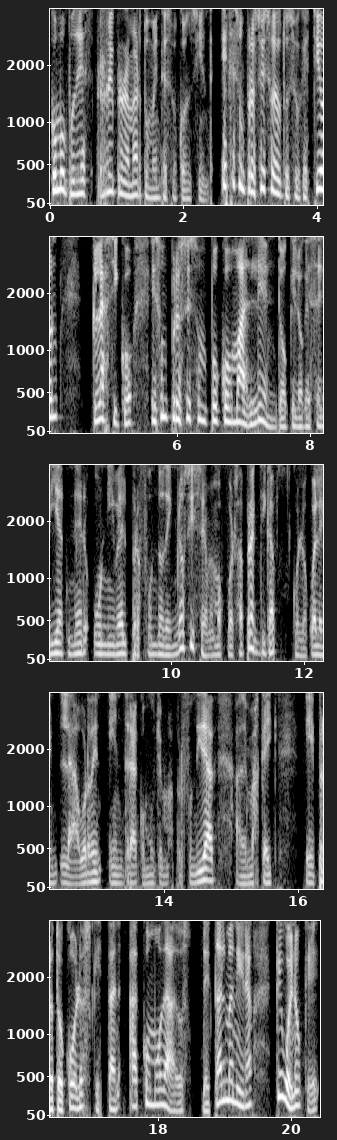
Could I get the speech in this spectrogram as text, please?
cómo puedes reprogramar tu mente subconsciente. Este es un proceso de autosugestión clásico, es un proceso un poco más lento que lo que sería tener un nivel profundo de hipnosis, llamamos fuerza práctica, con lo cual la orden entra con mucho más profundidad, además que hay eh, protocolos que están acomodados de tal manera que bueno, que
